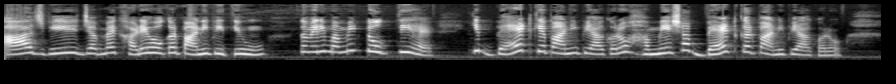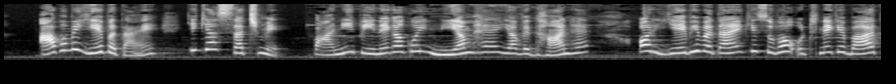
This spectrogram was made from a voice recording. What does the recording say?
आज भी जब मैं खड़े होकर पानी पीती हूँ तो मेरी मम्मी टोकती है कि बैठ के पानी पिया करो, हमेशा बैठ कर पानी पिया करो। आप हमें ये बताएँ कि क्या सच में पानी पीने का कोई नियम है या विधान है? और ये भी बताएँ कि सुबह उठने के बाद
